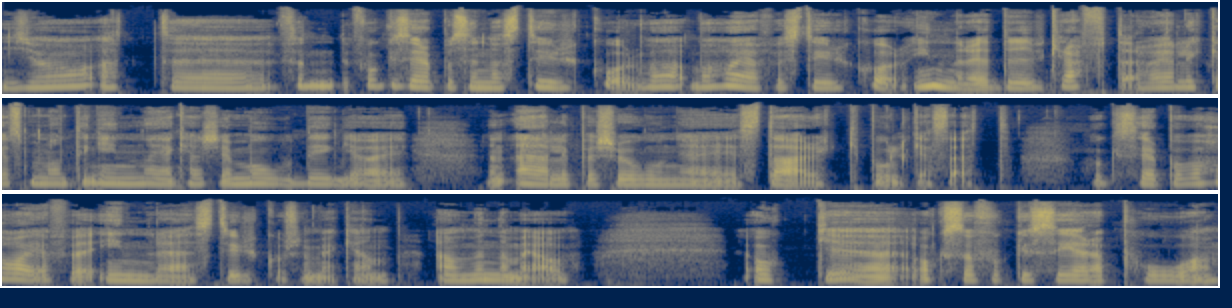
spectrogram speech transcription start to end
Ja, att eh, fokusera på sina styrkor. Vad, vad, har jag för styrkor? Inre drivkrafter. Har jag lyckats med någonting innan? Jag kanske är modig, jag är en ärlig person, jag är stark på olika sätt. Fokusera på vad har jag för inre styrkor som jag kan använda mig av. Och eh, också fokusera på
